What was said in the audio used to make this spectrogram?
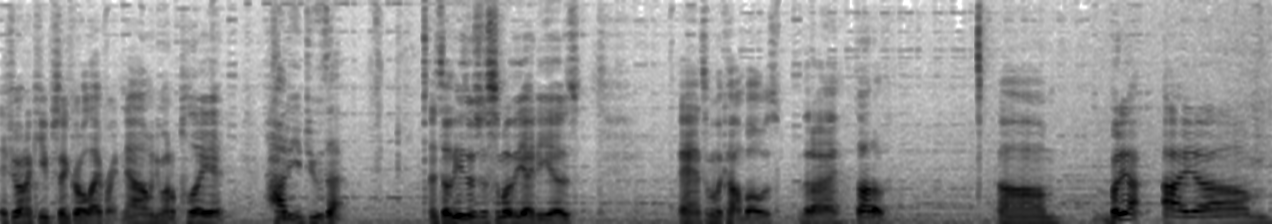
if you want to keep Synchro alive right now and you want to play it, how do you do that? And so these are just some of the ideas and some of the combos that I thought of. Um, but yeah, I um,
